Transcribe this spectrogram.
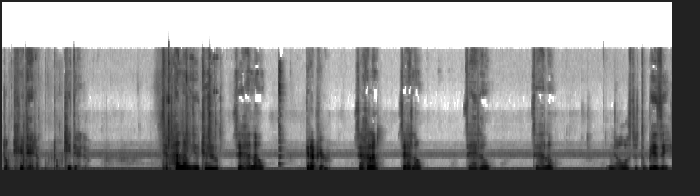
Don't tear that up. Don't tear that up. Say hello, YouTube. Say hello. Get up here. Say hello. Say hello. Say hello. Say hello. No, it's just a busy.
